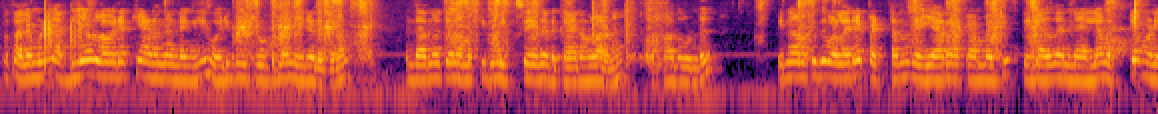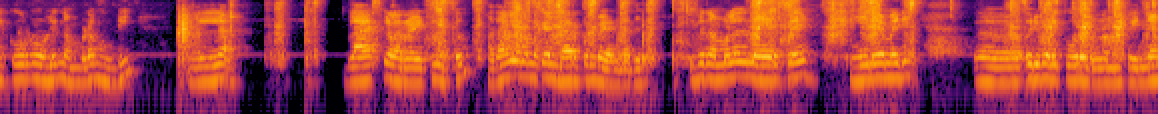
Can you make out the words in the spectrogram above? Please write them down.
അപ്പോൾ തലമുടി അധികമുള്ളവരൊക്കെ ആണെന്നുണ്ടെങ്കിൽ ഒരു ബീറ്റ്റൂട്ടിന്റെ നീരെടുക്കണം. എന്താണെന്ന് വെച്ചാൽ നമുക്കിത് മിക്സ് ചെയ്തെടുക്കാനുള്ളതാണ്. അപ്പോൾ അതുകൊണ്ട് പിന്നെ നമുക്കിത് വളരെ പെട്ടെന്ന് തയ്യാറാക്കാൻ പറ്റും. പിന്നെ അത് തന്നെയല്ല ഒറ്റ മണിക്കൂറിനുള്ളിൽ നമ്മുടെ മുടി നല്ല ബ്ലാക്ക് കളറായിട്ട് കിട്ടും. അതാണ് നമുക്ക് എല്ലാവർക്കും വേണ്ടത്. ഇപ്പം നമ്മൾ നേരത്തെ നീലയമരി ഒരു മണിക്കൂർ ഇടണം. പിന്നെ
